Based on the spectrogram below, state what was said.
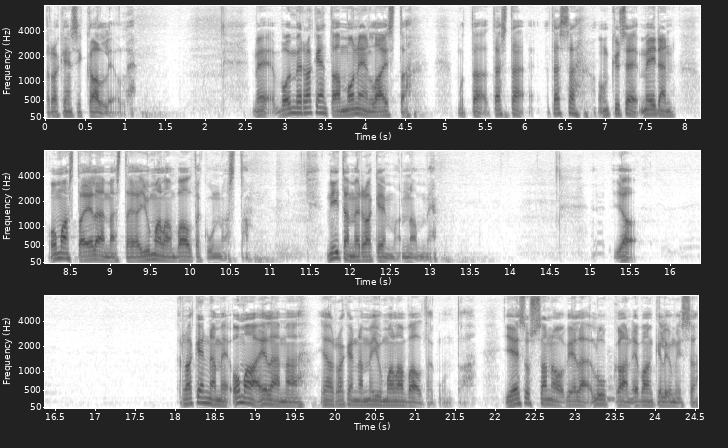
rakensi kalliolle – me voimme rakentaa monenlaista, mutta tästä, tässä on kyse meidän omasta elämästä ja Jumalan valtakunnasta. Niitä me rakennamme. Ja rakennamme omaa elämää ja rakennamme Jumalan valtakuntaa. Jeesus sanoo vielä Luukkaan evankeliumissa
